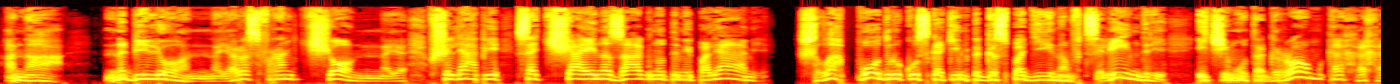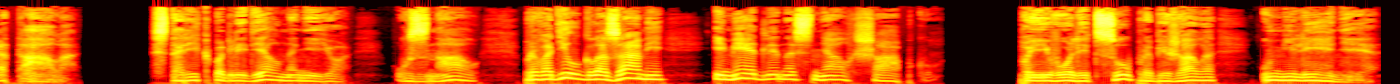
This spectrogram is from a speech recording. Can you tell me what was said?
Она, набеленная, расфранченная, в шляпе с отчаянно загнутыми полями, шла под руку с каким-то господином в цилиндре и чему-то громко хохотала. Старик поглядел на нее узнал, проводил глазами и медленно снял шапку. По его лицу пробежало умиление.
